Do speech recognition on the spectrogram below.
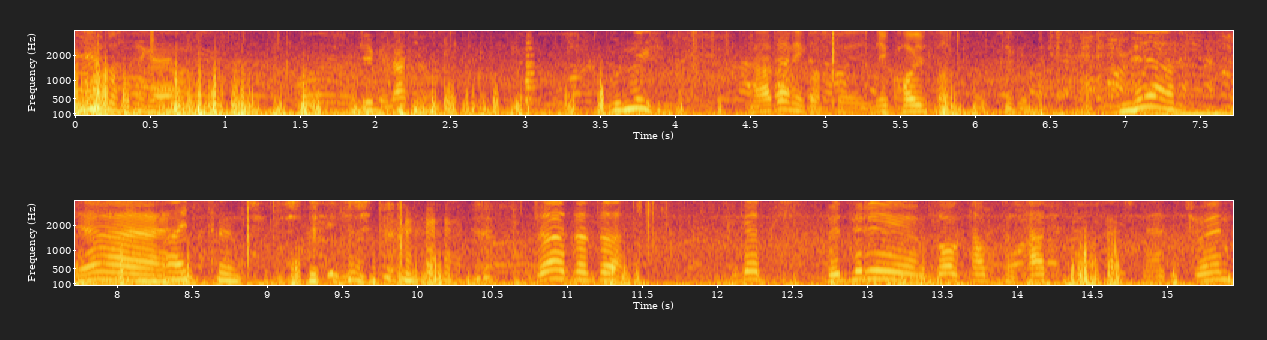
Энд бас нэг амар ус. Тийм ээ наач бас. Бүрнийг Надаа нэг баггүй. Нэг хоёр л нэг нэр Яа. найтстенд шүү дээ. За за за. Ингээд бидний влог та бүхэн таадсан байхаа гэж найдаж байна.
